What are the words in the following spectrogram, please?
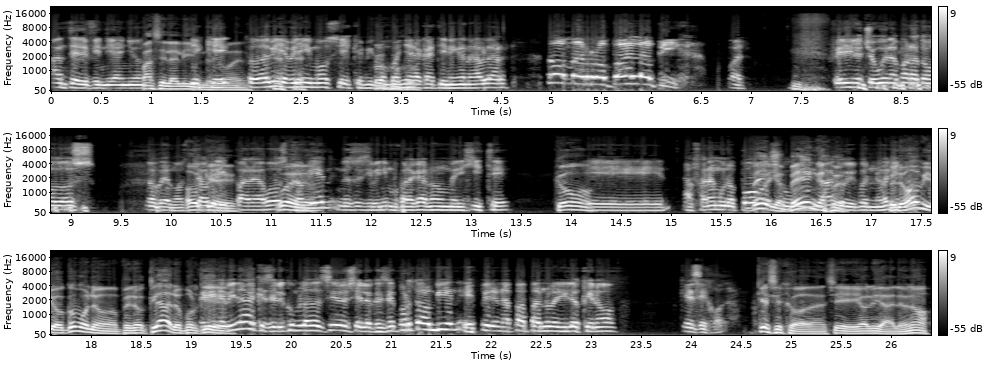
Antes de fin de año. Pásela lindo, De que igual. todavía venimos, si es que mi compañera acá tiene ganas de hablar. No me rompa la pija. Bueno, feliz Nochebuena para todos. Nos vemos. Chao, Ok, Rick, para vos bueno. también. No sé si venimos para acá, no me dijiste. ¿Cómo? Eh, afanamos unos pollos. venga, venga. y bueno, no pero obvio, ¿cómo no? Pero claro, porque. Navidad, que se le cumplan los deseos y a los que se portaron bien, esperen a Papá Noel y los que no, que se jodan. Que se jodan, sí, olvídalo, no.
